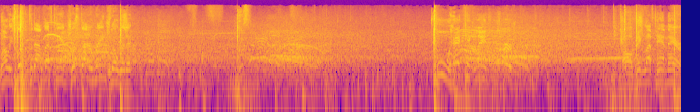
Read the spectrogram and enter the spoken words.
Well, he's looking for that left hand, just out of range, though, with it. Ooh, head kick lands. He's hurt. Oh, big left hand there.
